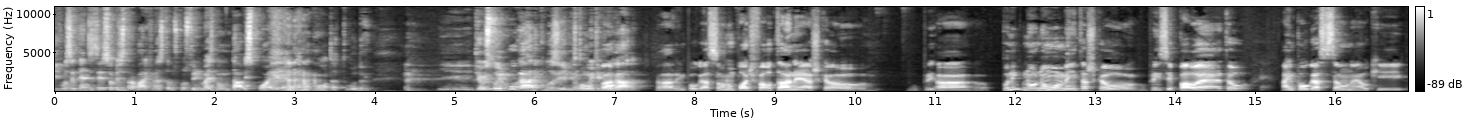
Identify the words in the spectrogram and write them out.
o que você tem a dizer sobre esse trabalho que nós estamos construindo, mas não dá o spoiler ainda, não conta tudo. E que eu estou empolgado, inclusive, estou Opa, muito empolgado. Cara, empolgação não pode faltar, né? Acho que é o. o a, por, no, no, momento, acho que é o, o principal é ter o, a empolgação, né? O que,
